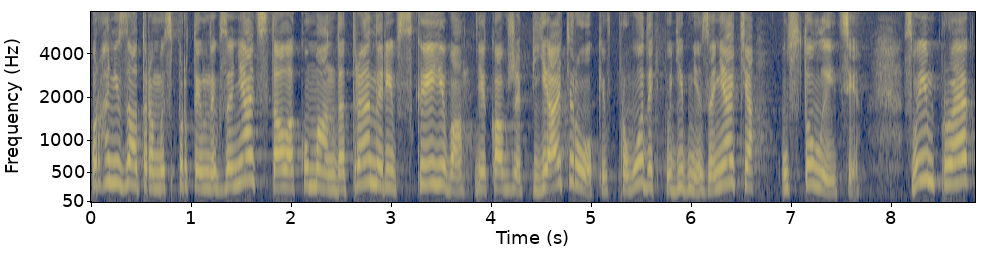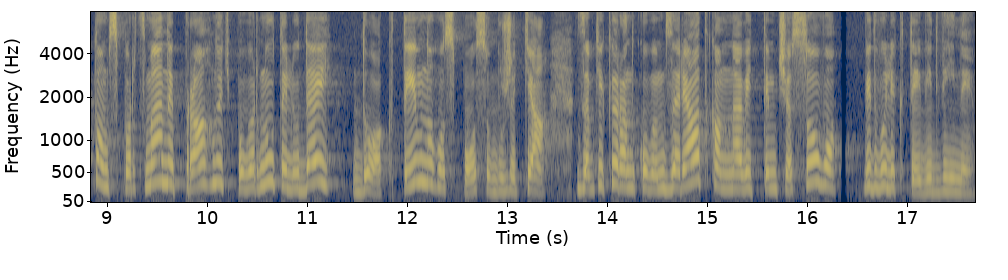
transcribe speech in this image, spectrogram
Організаторами спортивних занять стала команда тренерів з Києва, яка вже 5 років проводить подібні заняття у столиці. Своїм проектом спортсмени прагнуть повернути людей до активного способу життя. Завдяки ранковим зарядкам навіть тимчасово відволікти від війни.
